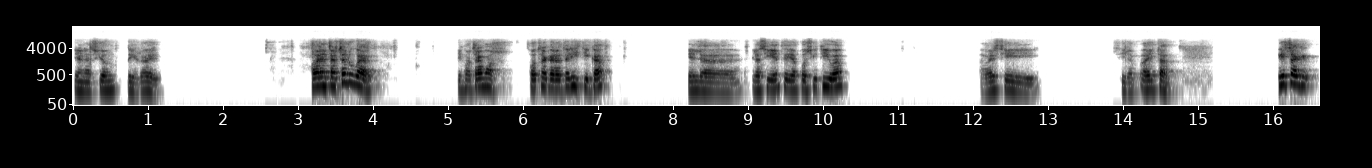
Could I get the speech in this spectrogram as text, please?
en la nación de Israel. Ahora, en tercer lugar, encontramos otra característica en la, siguiente diapositiva, a ver si, ahí está. Esa, eh,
